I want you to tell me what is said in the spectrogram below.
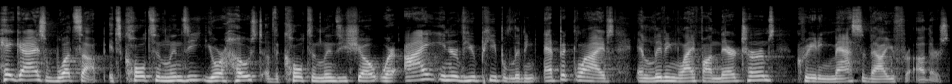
Hey guys, what's up? It's Colton Lindsay, your host of The Colton Lindsay Show, where I interview people living epic lives and living life on their terms, creating massive value for others.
